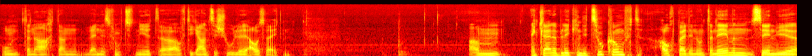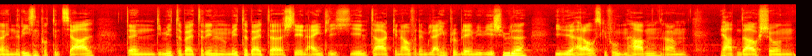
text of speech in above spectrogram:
und danach dann, wenn es funktioniert, äh, auf die ganze Schule ausweiten. Ähm, ein kleiner Blick in die Zukunft. Auch bei den Unternehmen sehen wir ein Riesenpotenzial, denn die Mitarbeiterinnen und Mitarbeiter stehen eigentlich jeden Tag genau vor dem gleichen Problem wie wir Schüler, wie wir herausgefunden haben. Ähm, wir hatten da auch schon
